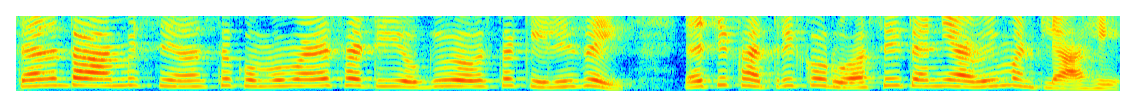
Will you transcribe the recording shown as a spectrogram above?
त्यानंतर आम्ही सिंहस्थ कुंभमेळ्यासाठी योग्य व्यवस्था केली जाईल याची खात्री करू असेही त्यांनी यावेळी म्हटले आहे.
